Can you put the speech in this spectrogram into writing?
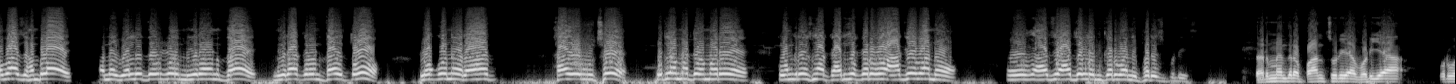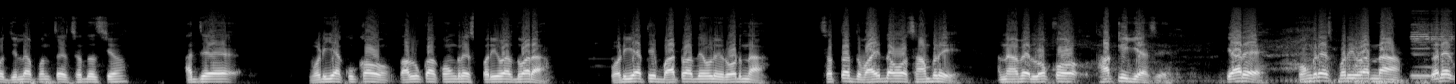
અવાજ સંભળાય અને વહેલી તરીકે નિરાણ થાય, નિરાકરણ થાય તો લોકોને રાહત થાય એવું છે. એટલા માટે અમારે કોંગ્રેસના કાર્યકરો, આગેવાનો આજે આંદોલન કરવાની ફરજ પડી ધર્મેન્દ્ર પાનસુરિયા વડિયા પૂર્વ જિલ્લા પંચાયત સદસ્ય. આજે વડિયા કુકાઓ તાલુકા કોંગ્રેસ પરિવાર દ્વારા વડિયાથી બાટવા દેવળી રોડના સતત વાયદાઓ સાંભળી અને હવે લોકો થાકી ગયા છે. ત્યારે કોંગ્રેસ પરિવારના દરેક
